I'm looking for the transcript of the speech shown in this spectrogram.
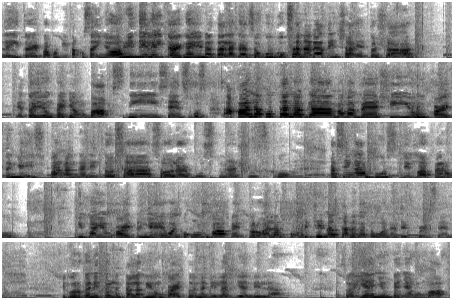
later, ipapakita ko sa inyo. Hindi later, ngayon na talaga. So, bubuksan na natin siya. Ito siya. Ito yung kanyang box ni Sense Boost. Akala ko talaga, mga beshi, yung carton niya is parang ganito sa Solar Boost na shoes ko. Kasi nga boost, ba diba? Pero, iba yung carton niya. Ewan ko kung bakit. Pero alam ko, original talaga to 100%. Siguro ganito lang talaga yung carton na nilagyan nila. So, yan yung kanyang box.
